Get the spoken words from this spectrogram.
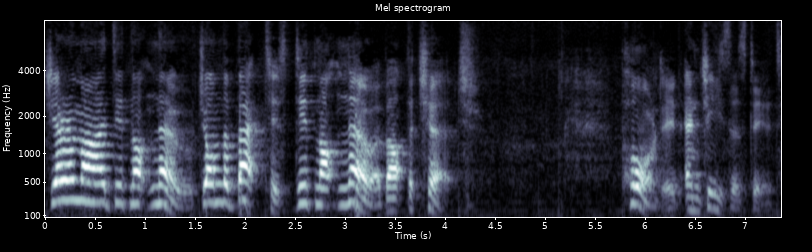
Jeremiah did not know. John the Baptist did not know about the church. Paul did, and Jesus did.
